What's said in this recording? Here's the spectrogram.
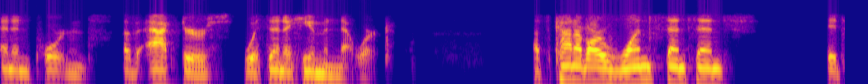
and importance of actors within a human network. That's kind of our one sentence. It's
